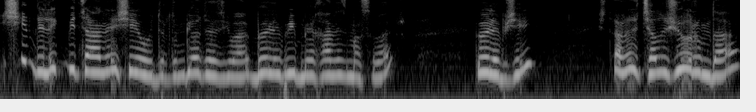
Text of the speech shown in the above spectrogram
şimdilik bir tane şey uydurdum. Gördüğünüz gibi böyle bir mekanizması var. Böyle bir şey. İşte arkadaşlar çalışıyorum da.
